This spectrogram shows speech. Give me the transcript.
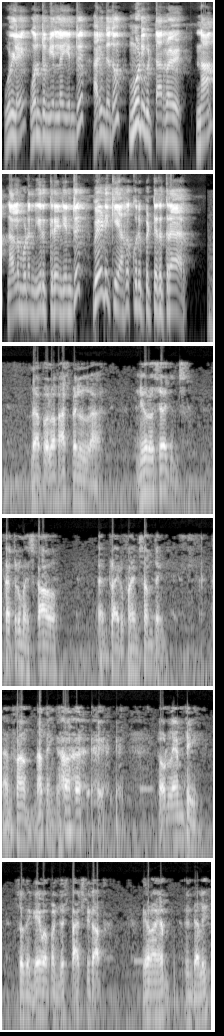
உள்ளே ஒன்றும் இல்லை என்று அறிந்ததும் மூடிவிட்டார்கள். நான் நலமுடன் இருக்கிறேன் என்று வேடிக்கையாக குறிப்பிட்டிருக்கிறார். The Apollo Hospital uh, neurosurgeons cut through my skull. And tried to find something and found nothing. Total empty. So they gave up and just patched it up. Here I am in Delhi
